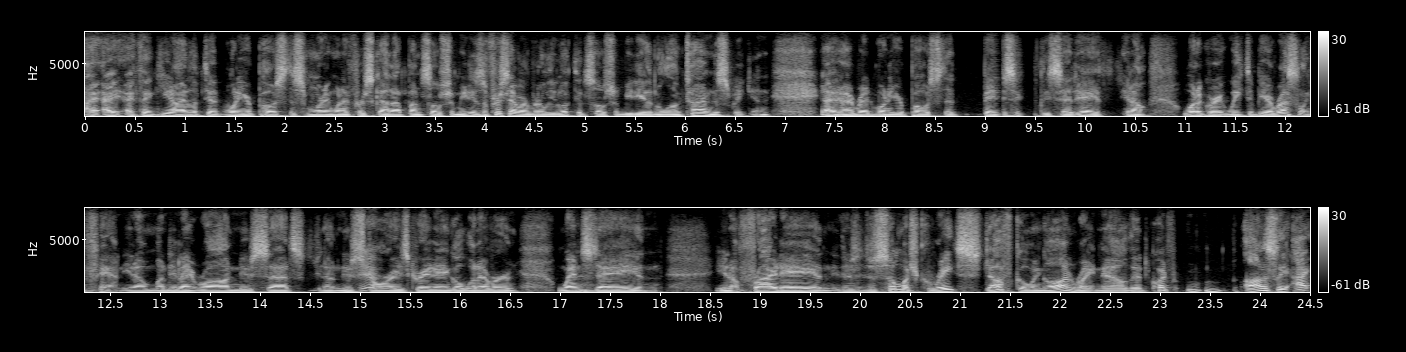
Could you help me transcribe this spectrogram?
I, I, think you know I looked at one of your posts this morning when I first got up on social media. It's the first time I've really looked at social media in a long time this week, and I, I read one of your posts that basically said, "Hey, you know, what a great week to be a wrestling fan. You know, Monday Night Raw, new sets, you know, new stories, yeah. great angle, whatever, and Wednesday and." you know Friday and there's there's so much great stuff going on right now that quite honestly I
